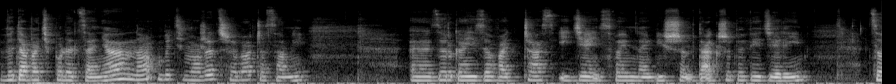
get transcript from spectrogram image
wydawać polecenia. No, być może trzeba czasami e, zorganizować czas i dzień swoim najbliższym tak, żeby wiedzieli, co,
